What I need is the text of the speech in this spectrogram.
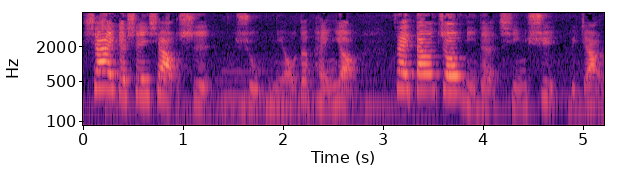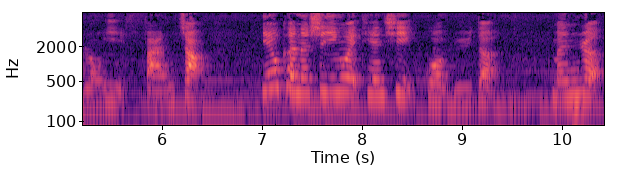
下一个生肖是属牛的朋友，在当周你的情绪比较容易烦躁，也有可能是因为天气过于的闷热。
